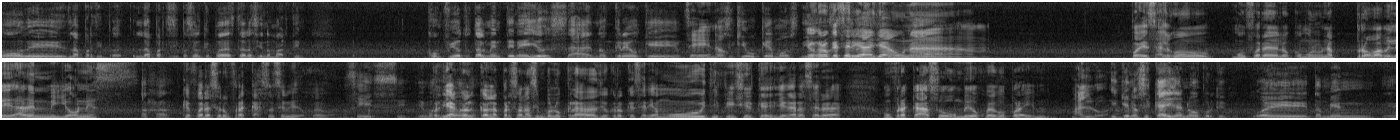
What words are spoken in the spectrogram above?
o de la, la participación que pueda estar haciendo Martin. Confío totalmente en ellos. ah, no creo que Sí, no. nos equivoquemos. Yo creo que sería se ya una. Pues algo muy fuera de lo común. Una probabilidad en millones Ajá. que fuera a ser un fracaso ese videojuego. ¿no? Sí, sí. Porque ya con, con las personas involucradas, yo creo que sería muy difícil que llegara a ser eh, un fracaso o un videojuego por ahí malo. ¿no? y que no se caiga, ¿no? Porque eh, también eh,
